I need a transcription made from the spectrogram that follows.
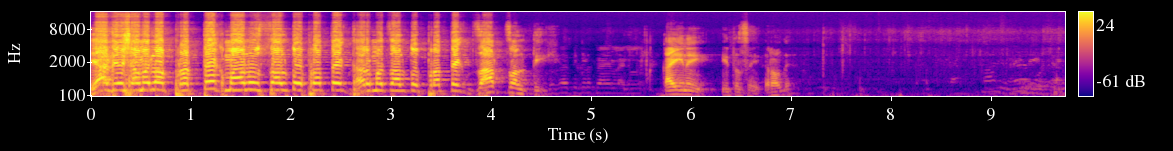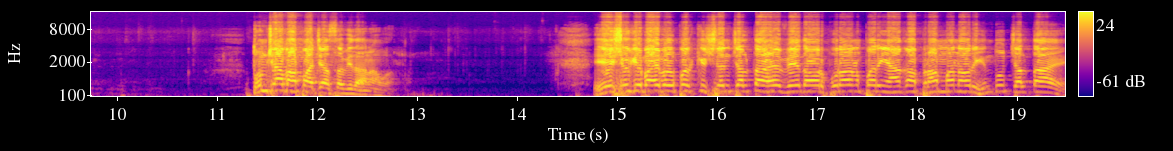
या देशामधला प्रत्येक माणूस चालतो प्रत्येक धर्म चालतो प्रत्येक जात चालती. काही नाही इथंच आहे राहू दे. तुमच्या बापाच्या संविधानावर. यीशु की बाइबल पर क्रिश्चियन चलता है वेद और पुराण पर यहाँ का ब्राह्मण और हिंदू चलता है।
